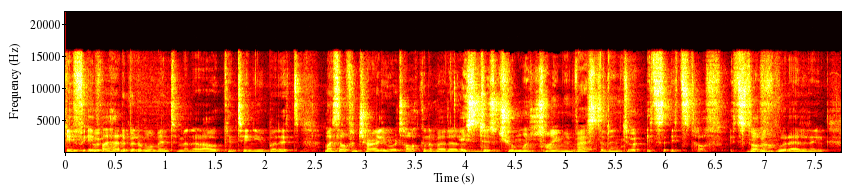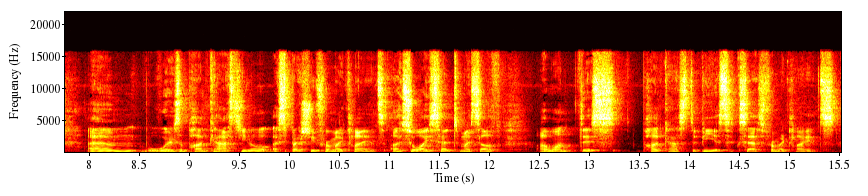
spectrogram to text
if if I had a bit of momentum in it, I would continue. But it's myself and Charlie were talking about it. It's just too much time invested into it. it's it's tough. It's tough know? with editing. Um, whereas a podcast, you know, especially for my clients. So I said to myself, I want this podcast to be a success for my clients.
